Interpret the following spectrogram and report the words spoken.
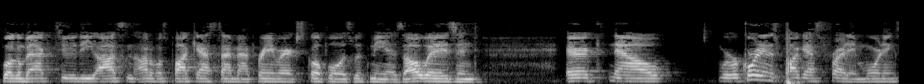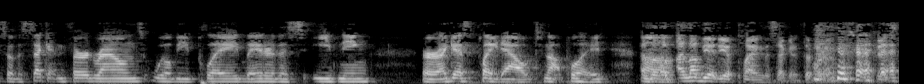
Welcome back to the Odds and Audibles podcast. I'm Matt Prehm. Eric Skopil is with me as always. And Eric, now we're recording this podcast Friday morning, so the second and third rounds will be played later this evening, or I guess played out, not played. I love, um, I love the idea of playing the second and third rounds because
